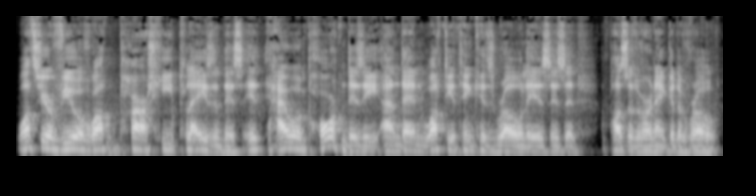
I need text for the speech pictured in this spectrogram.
what's your view of what part he plays in this? How important is he? And then what do you think his role is? Is it a positive or negative role?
